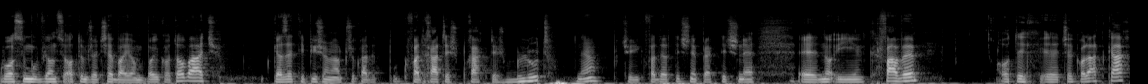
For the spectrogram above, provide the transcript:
głosy mówiące o tym, że trzeba ją bojkotować. Gazety piszą na przykład kwadratysz, praktysz, blut, czyli kwadratyczny, praktyczny, no i krwawy o tych äh, czekoladkach.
